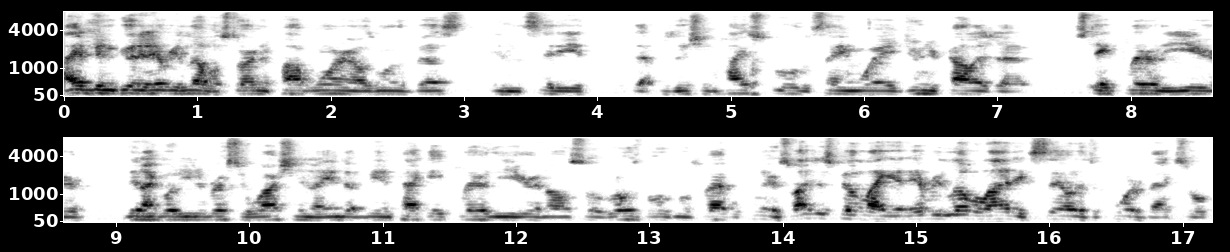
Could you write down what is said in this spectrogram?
I had been good at every level. Starting at Pop Warner, I was one of the best in the city that position. High school, the same way. Junior college, a state player of the year. Then I go to University of Washington. I end up being Pac-8 Player of the Year and also Rose Bowl's Most Valuable Player. So I just felt like at every level I'd excelled as a quarterback. So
